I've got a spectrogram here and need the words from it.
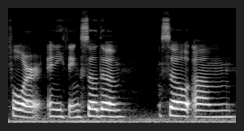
for anything. So the so um,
